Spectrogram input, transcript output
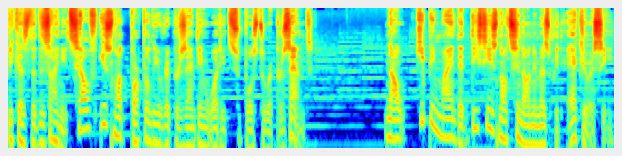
because the design itself is not properly representing what it's supposed to represent. Now, keep in mind that this is not synonymous with accuracy.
